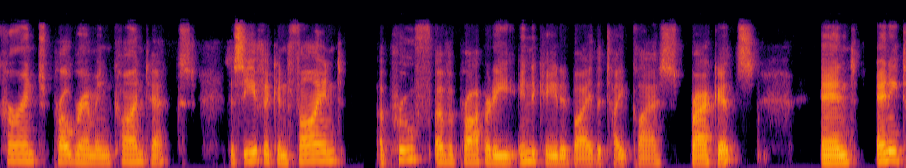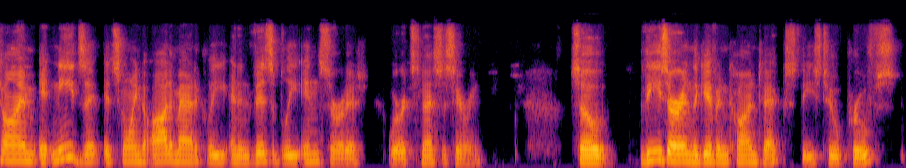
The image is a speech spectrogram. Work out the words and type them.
current programming context to see if it can find a proof of a property indicated by the type class brackets. And anytime it needs it, it's going to automatically and invisibly insert it where it's necessary. So these are in the given context, these two proofs.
